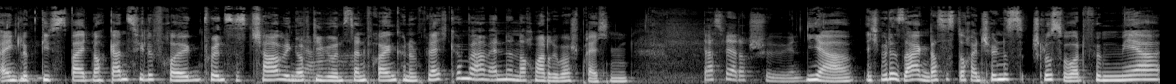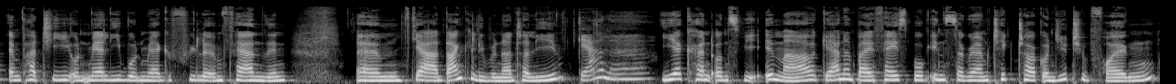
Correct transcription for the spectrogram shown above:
Ein Glück gibt's bald noch ganz viele Folgen Princess Charming, auf ja. die wir uns dann freuen können und vielleicht können wir am Ende nochmal drüber sprechen. Das wäre doch schön. Ja, ich würde sagen, das ist doch ein schönes Schlusswort für mehr Empathie und mehr Liebe und mehr Gefühle im Fernsehen. Ähm, ja, danke, liebe Nathalie. Gerne. Ihr könnt uns wie immer gerne bei Facebook, Instagram, TikTok und YouTube folgen.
